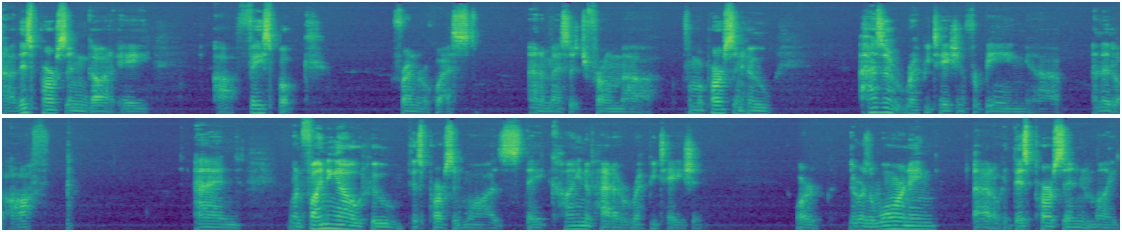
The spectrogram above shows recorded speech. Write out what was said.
uh, this person got a uh, Facebook friend request and a message from uh, from a person who has a reputation for being uh, a little off and when finding out who this person was, they kind of had a reputation, or there was a warning that okay, this person might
